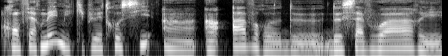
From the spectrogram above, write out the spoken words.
renfermé, mais qui peut être aussi un, un havre de, de savoir et,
